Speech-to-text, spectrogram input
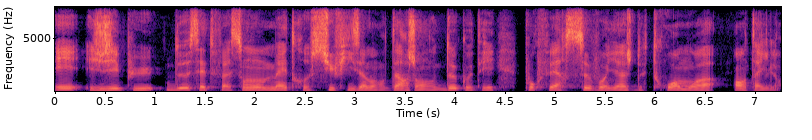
et j'ai pu de cette façon mettre suffisamment d'argent de côté pour faire ce voyage de trois mois en Thaïlande.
